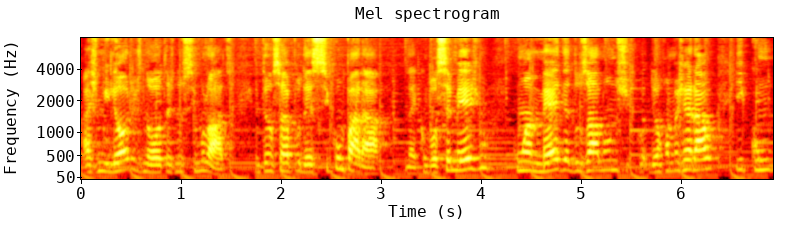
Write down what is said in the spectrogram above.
as melhores notas nos simulados. Então você vai poder se comparar né, com você mesmo, com a média dos alunos de uma forma geral e com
